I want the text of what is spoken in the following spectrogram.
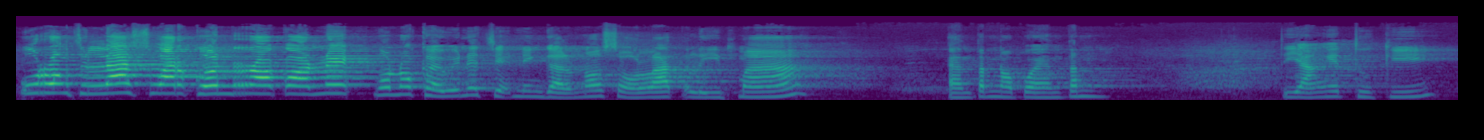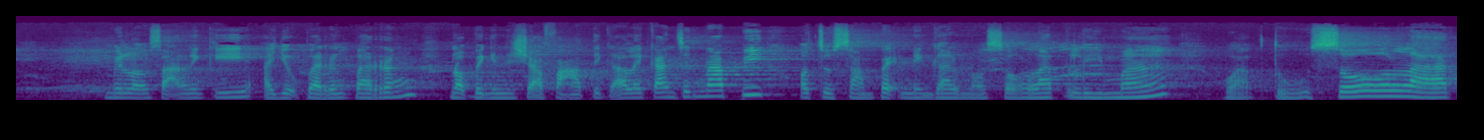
Urung jelas warga nerakane ngono gawene jek ninggalno salat lima. Enten napa enten? Tiange dugi mila sakniki ayo bareng-bareng nek pengin syafaati kalih Kanjeng Nabi aja sampai ninggalno salat lima waktu salat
